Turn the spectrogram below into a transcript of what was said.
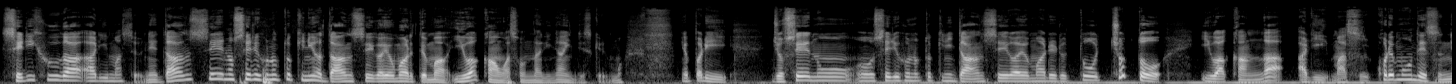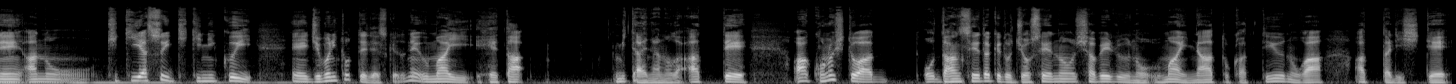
セリフがありますよね。男性のセリフの時には男性が読まれて、まあ違和感はそんなにないんですけども、やっぱり女性のセリフの時に男性が読まれると、ちょっと違和感があります。これもですね、あの、聞きやすい、聞きにくい、えー、自分にとってですけどね、うまい、下手、みたいなのがあって、あ、この人は男性だけど女性の喋るのうまいなとかっていうのがあったりして、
